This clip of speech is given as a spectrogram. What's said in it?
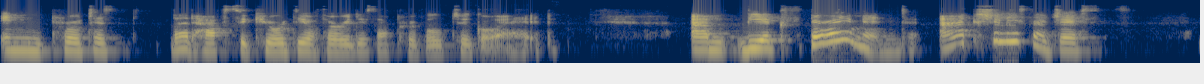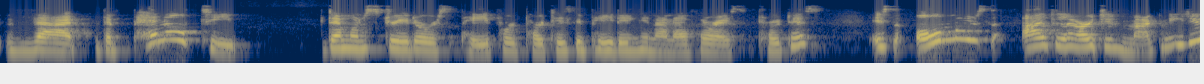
in protests that have security authorities' approval to go ahead. Um, the experiment actually suggests that the penalty demonstrators pay for participating in unauthorized protest is almost as large in magnitude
